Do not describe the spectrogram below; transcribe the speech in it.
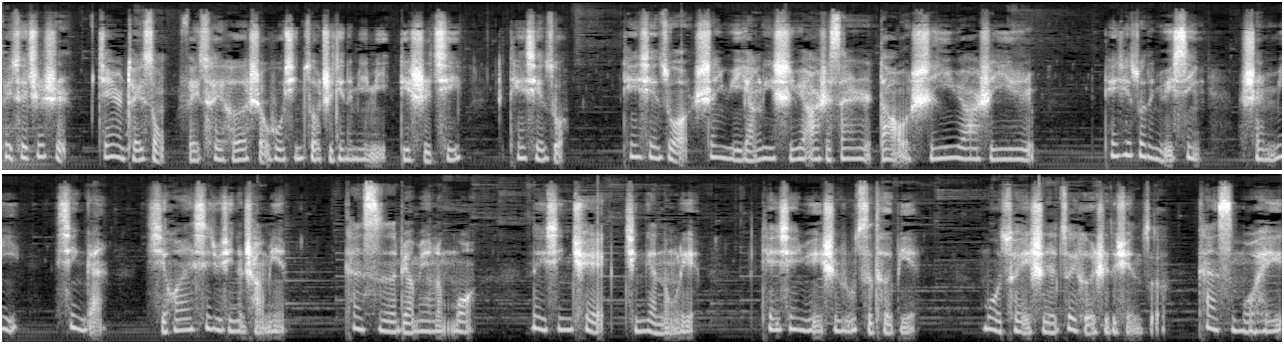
翡翠知识今日推送：翡翠和守护星座之间的秘密第十期。天蝎座，天蝎座生于阳历十月二十三日到十一月二十一日。天蝎座的女性神秘、性感，喜欢戏剧性的场面，看似表面冷漠，内心却情感浓烈。天蝎女是如此特别，墨翠是最合适的选择。看似抹黑，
